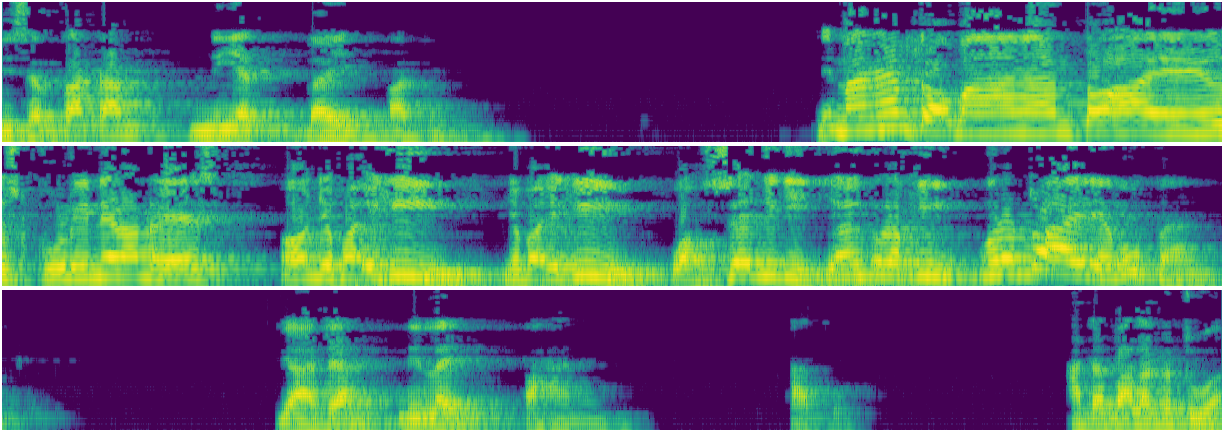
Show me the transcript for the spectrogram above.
Disertakan niat baik pada ini mangan to, mangan to ae kulineran wis. Oh nyoba iki, nyoba iki. Wah, saya iki, yang itu lagi. Ngono to ae ya bukan. Gak ada nilai pahala. Satu. Ada pahala kedua.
